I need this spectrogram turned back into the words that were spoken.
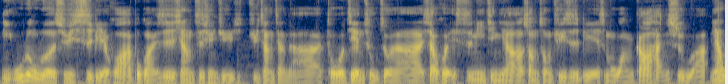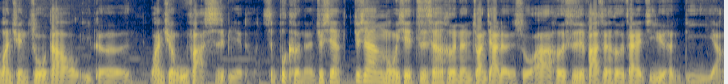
你无论如何去识别化，不管是像资讯局局长讲的啊，拖件储存啊，销毁私密金钥、双重去识别、什么网高函数啊，你要完全做到一个完全无法识别的，是不可能。就像就像某一些自称核能专家的人说啊，核事发生核灾的几率很低一样，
